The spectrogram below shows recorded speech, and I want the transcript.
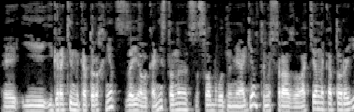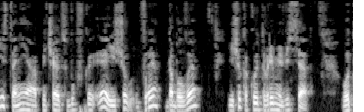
э, и игроки, на которых нет заявок, они становятся свободными агентами сразу, а те, на которые есть, они отмечаются буквой «э», еще «в», «w», еще какое-то время висят. Вот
